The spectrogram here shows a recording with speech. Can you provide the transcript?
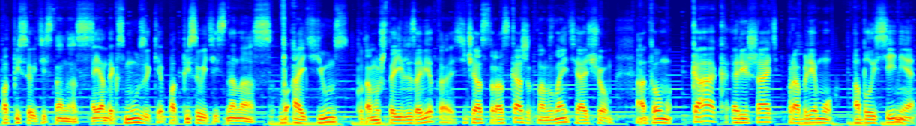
Подписывайтесь на нас на Яндекс Музыке, подписывайтесь на нас в iTunes, потому что Елизавета сейчас расскажет нам, знаете, о чем? О том, как решать проблему облысения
